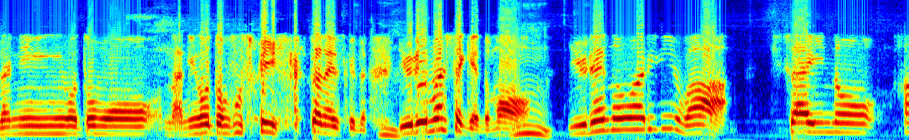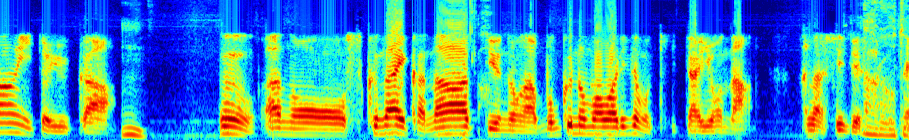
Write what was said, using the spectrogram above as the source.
何事も、何事もという言い方ないですけど、揺れましたけども、うん揺れの割には、被災の範囲というか、うんうん、あのー少ないかなっていうのが僕の周りでも聞いたような話ですね。なるほど。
